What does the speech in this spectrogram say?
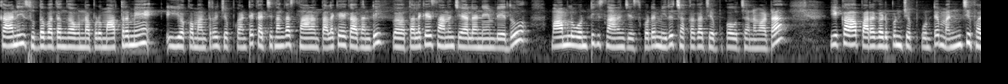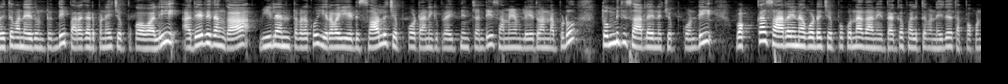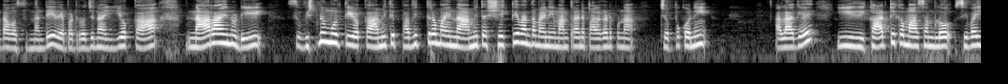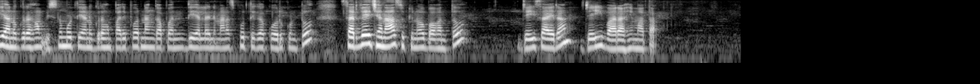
కానీ శుద్ధబద్ధంగా ఉన్నప్పుడు మాత్రమే ఈ యొక్క మంత్రం చెప్పుకుంటే ఖచ్చితంగా స్నానం తలకే కాదండి. తలకే స్నానం చేయాలని ఏం లేదు. మామూలు ఒంటికి స్నానం చేసి కూడా మీరు చక్కగా చెప్పుకోవచ్చు అనమాట ఇక పరగడుపుని చెప్పుకుంటే మంచి ఫలితం అనేది ఉంటుంది. పరగడుపునే చెప్పుకోవాలి. అదేవిధంగా వీలైనంత వరకు ఇరవై ఏడు సార్లు చెప్పుకోవటానికి ప్రయత్నించండి. సమయం లేదు అన్నప్పుడు తొమ్మిది సార్లు అయినా చెప్పుకోండి. ఒక్కసారైనా కూడా చెప్పుకున్న దానికి తగ్గ ఫలితం అనేది తప్పకుండా వస్తుందండి. రేపటి రోజున ఈ యొక్క నారాయణుడి విష్ణుమూర్తి యొక్క అమిత పవిత్రమైన అమిత శక్తివంతమైన ఈ మంత్రాన్ని పలగడుపున చెప్పుకొని అలాగే ఈ కార్తీక మాసంలో శివయ్య అనుగ్రహం విష్ణుమూర్తి అనుగ్రహం పరిపూర్ణంగా పొందేయాలని మనస్ఫూర్తిగా కోరుకుంటూ సర్వే జన సుఖినో భవంతు. జై సాయిరామ్ జై వారాహిమాత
